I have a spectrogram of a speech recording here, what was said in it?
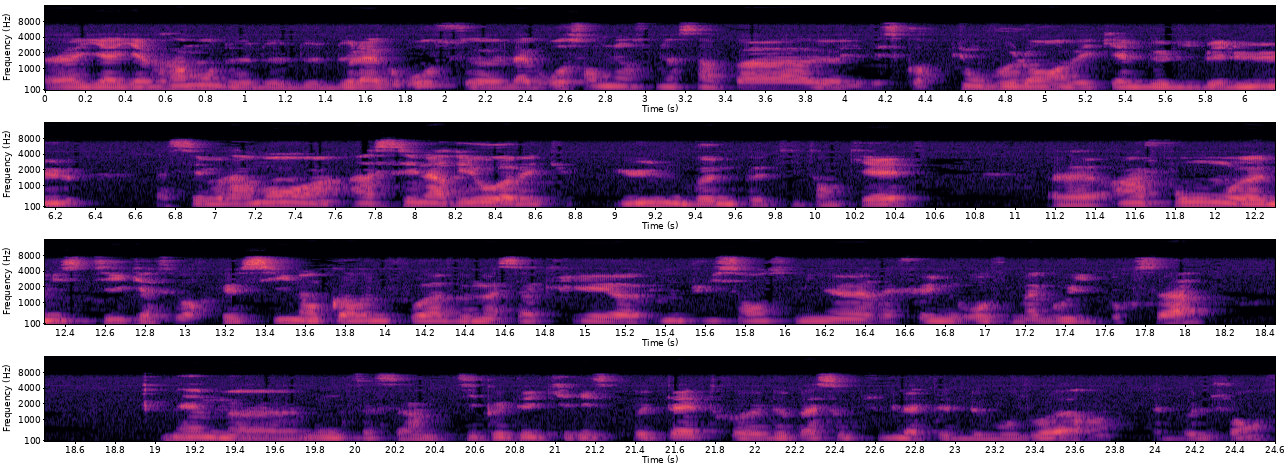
il euh, y, a vraiment de, la grosse, ambiance bien sympa. Il euh, y a des scorpions volants avec ailes de libellule. C'est vraiment un, scénario avec une bonne petite enquête. Euh, un fond mystique, à savoir que Sin, encore une fois, veut massacrer une puissance mineure et fait une grosse magouille pour ça. Même, bon, ça c'est un petit côté qui risque peut-être de passer au-dessus de la tête de vos joueurs, hein, bonne chance.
